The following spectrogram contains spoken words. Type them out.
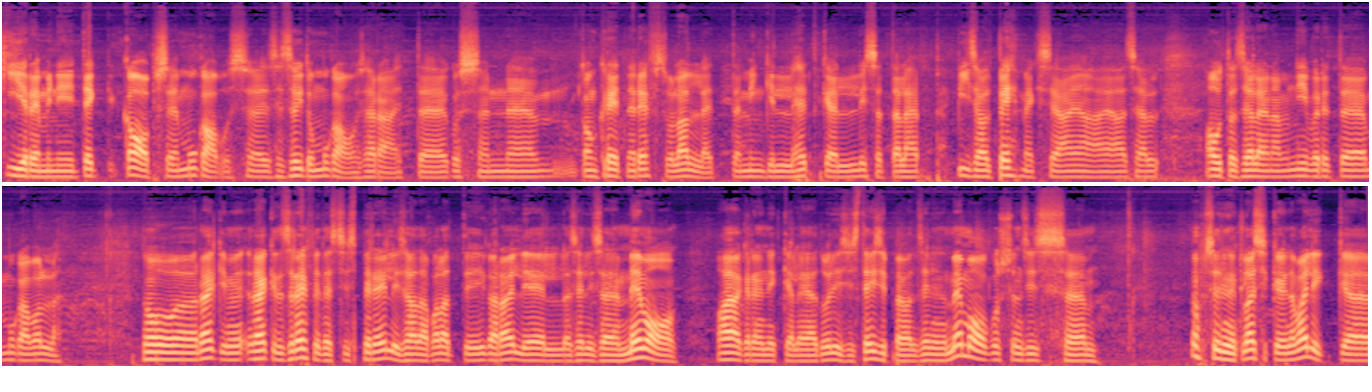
kiiremini tek-, kaob see mugavus, see sõidumugavus ära, et äh, kus on äh, konkreetne rehv sul all, et mingil hetkel lihtsalt ta läheb piisavalt pehmeks ja, ja, ja seal autos ei ole enam niivõrd mugav olla. No räägime, rääkides rehvidest, siis Pirelli saadab alati iga ralli eel sellise memo ajakirjanikele ja tuli siis teisipäeval selline memo, kus on siis äh, noh, selline klassikaline valik, äh,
